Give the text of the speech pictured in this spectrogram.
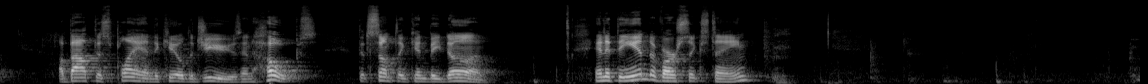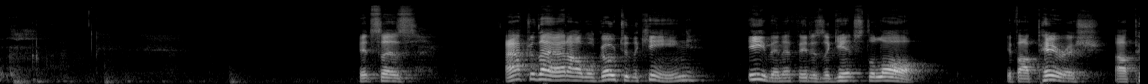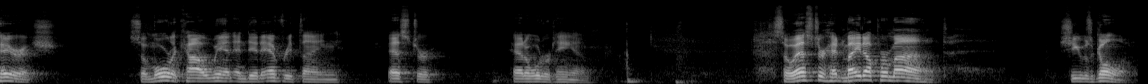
about this plan to kill the Jews in hopes that something can be done. And at the end of verse 16, it says, After that I will go to the king, even if it is against the law. If I perish, I perish. So Mordecai went and did everything Esther had ordered him. So Esther had made up her mind. She was going.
